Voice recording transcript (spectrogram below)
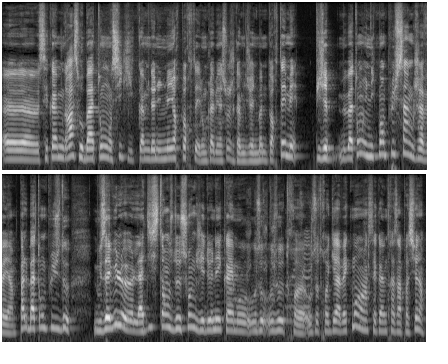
euh, c'est quand même grâce au bâton aussi qui quand même donne une meilleure portée. Donc là, bien sûr, j'ai quand même déjà une bonne portée, mais puis j'ai le bâton uniquement plus 5 que j'avais, hein, pas le bâton plus 2. Vous avez vu la distance de soin que j'ai donné quand même aux, autres, euh, aux autres gars avec moi, hein, c'est quand même très impressionnant.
